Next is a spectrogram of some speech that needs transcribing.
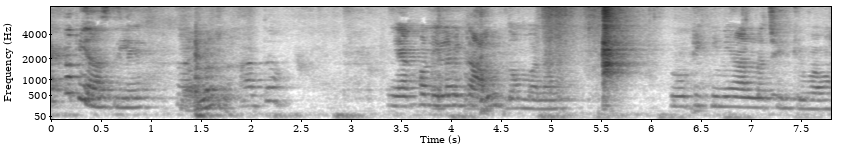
একটা পেঁয়াজ দিলে। আর এখন এলাম একটা আলুর দম বানাবো। রুটি কিনে আনলো ছিন্টুর বাবা।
